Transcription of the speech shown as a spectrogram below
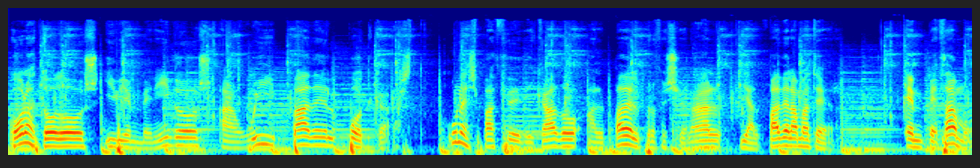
Hola a todos y bienvenidos a We Paddle Podcast, un espacio dedicado al paddle profesional y al paddle amateur. ¡Empezamos!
